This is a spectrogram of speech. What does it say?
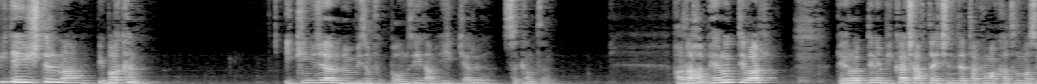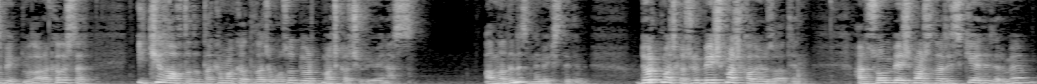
Bir değiştirin abi. Bir bakın. İkinci yarı dün bizim futbolumuz iyiydi ama ilk yarı sıkıntı. Ha daha Perotti var. Perotti'nin birkaç hafta içinde takıma katılması bekliyorlar. Arkadaşlar iki haftada takıma katılacak olsa dört maç kaçırıyor en az. Anladınız mı demek istediğimi? Dört maç kaçırıyor. Beş maç kalıyor zaten. Hani son beş maçta riske edilir mi?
